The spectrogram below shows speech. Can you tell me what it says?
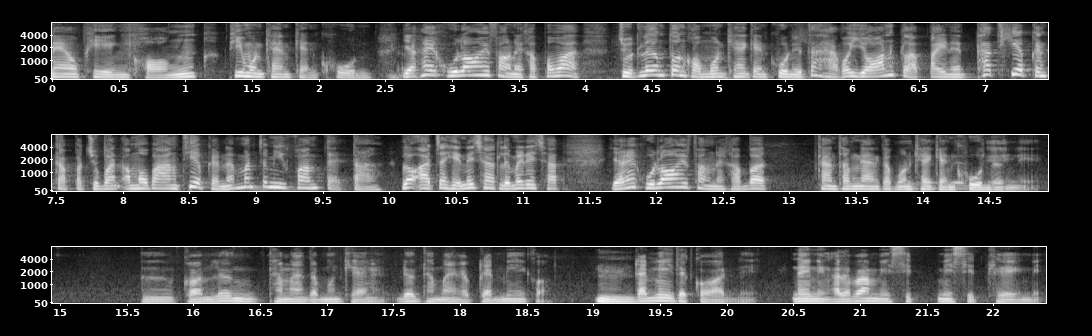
แนวเพลงของพี่มนต์แคนแก่นคูณอยากให้ครูเล่าให้ฟังหน่อยครับเพราะว่าจุดเริ่มต้นของมนต์แคนแก่นคูณเนี่ยถ้าหากว่าย้อนกลับไปเนี่ยถ้าเทียบกันกับปัจจุบันเอามาวางเทียบกันนะมันจะมีความแตกต่าง เราอาจจะเห็นได้ชัดหรือไม่ได้ชัด อยากให้ครูเล่าให้ฟังหน่อยครับว่าการทำงานกับมนต์แคนแก่นคูณเรื่องเนี่ยเอ่อก่อนเรื่องทำงานกับมนต์แคนเรื่องทำงานกับแกรมมี่ก่อนอืมแกรมมี่แต่ก่อนเนี่ยในหนึ่งอัลบั้มมีสิบมีสิบเพลงเนี่ย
